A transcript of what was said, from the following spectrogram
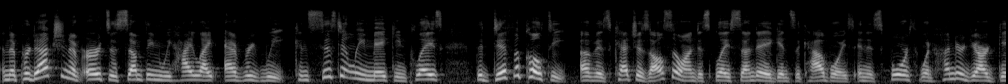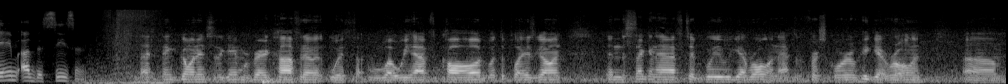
And the production of Ertz is something we highlight every week, consistently making plays. The difficulty of his catches also on display Sunday against the Cowboys in his fourth 100 yard game of the season. I think going into the game, we're very confident with what we have called, what the play is going in the second half, typically we get rolling. After the first quarter, we get rolling. Um,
